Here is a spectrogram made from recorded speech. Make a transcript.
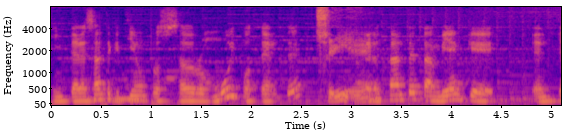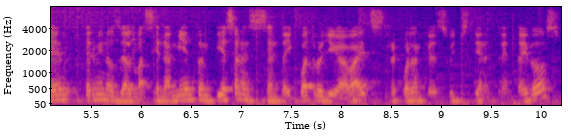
Interesante que tiene un procesador muy potente. Sí, ¿eh? Interesante también que en términos de almacenamiento empiezan en 64 GB. Recuerden que el Switch tiene 32.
